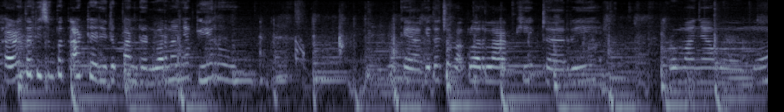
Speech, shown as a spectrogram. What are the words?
Karena tadi sempat ada di depan dan warnanya biru. Oke ya, kita coba keluar lagi dari rumahnya Momo.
